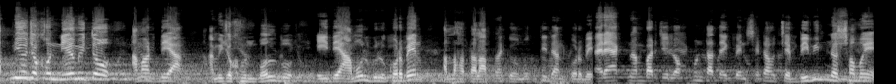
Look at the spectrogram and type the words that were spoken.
আপনিও যখন নিয়মিত আমার দেয়া, আমি যখন বলব, এই দেয়া আমলগুলো করবেন, আল্লাহ তালা আপনাকে মুক্তি দান করবে। আর এক নাম্বার যে লক্ষণটা দেখবেন, সেটা হচ্ছে বিভিন্ন সময়ে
